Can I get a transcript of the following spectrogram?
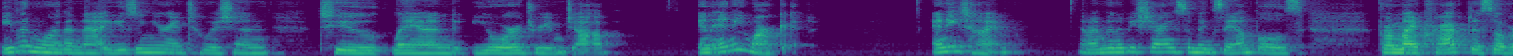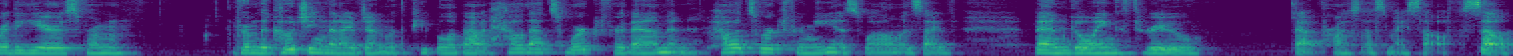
even more than that, using your intuition to land your dream job in any market. anytime. And I'm going to be sharing some examples from my practice over the years from from the coaching that I've done with people about how that's worked for them and how it's worked for me as well as I've been going through that process myself. So,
